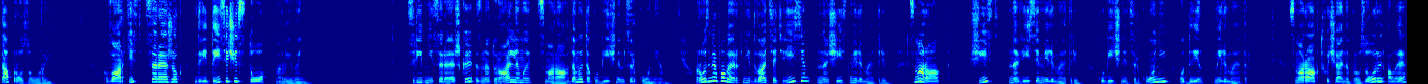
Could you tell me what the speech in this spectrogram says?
та прозорий. Вартість сережок 2100 гривень. Срібні сережки з натуральними смарагдами та кубічним цирконієм. Розмір поверхні 28 на 6 мм. Смарагд 6 на 8 мм. Кубічний цирконій 1 мм. Смарагд, хоча й не прозорий, але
